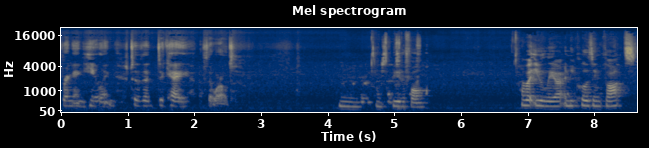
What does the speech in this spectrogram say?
bringing healing to the decay of the world mm, that's beautiful how about you, Leah? Any closing thoughts?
